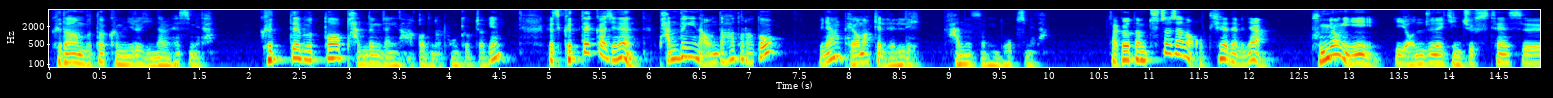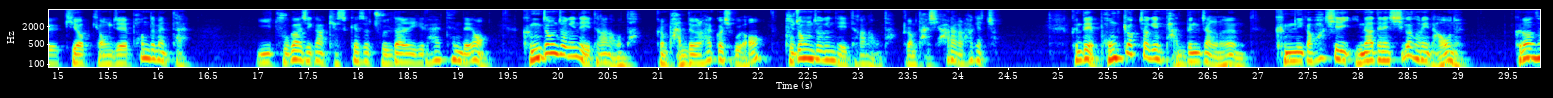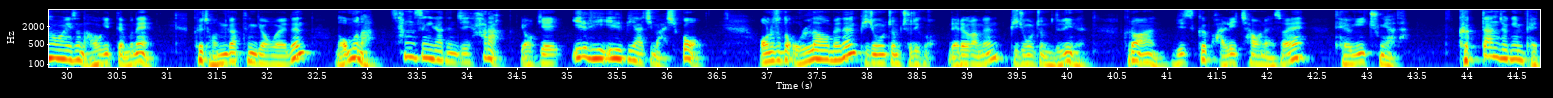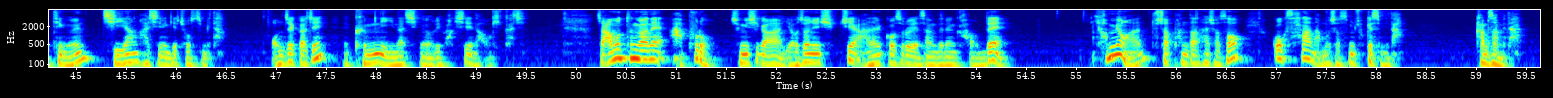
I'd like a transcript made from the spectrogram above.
그 다음부터 금리를 인하를 했습니다. 그때부터 반등장이 나왔거든요, 본격적인. 그래서 그때까지는 반등이 나온다 하더라도 그냥 베어마켓 랠리 가능성이 높습니다. 자, 그렇다면 투자자는 어떻게 해야 되느냐? 분명히 이 연준의 긴축 스탠스, 기업 경제 펀드멘탈 이 두 가지가 계속해서 줄다리기를 할 텐데요. 긍정적인 데이터가 나온다. 그럼 반등을 할 것이고요. 부정적인 데이터가 나온다. 그럼 다시 하락을 하겠죠. 근데 본격적인 반등장은 금리가 확실히 인하되는 시그널이 나오는 그런 상황에서 나오기 때문에 그 전 같은 경우에는 너무나 상승이라든지 하락 여기에 일희일비하지 마시고 어느 정도 올라오면은 비중을 좀 줄이고 내려가면 비중을 좀 늘리는 그러한 리스크 관리 차원에서의 대응이 중요하다. 극단적인 베팅은 지양하시는 게 좋습니다. 언제까지? 금리 인하 시그널이 확실히 나오기까지. 자, 아무튼 간에 앞으로 증시가 여전히 쉽지 않을 것으로 예상되는 가운데 현명한 투자 판단하셔서 꼭 살아남으셨으면 좋겠습니다. 감사합니다.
